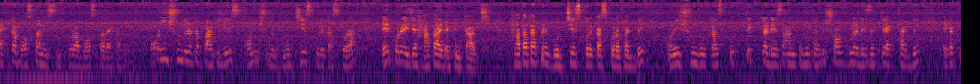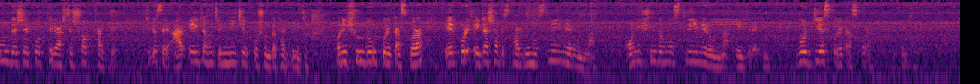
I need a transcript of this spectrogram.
একটা বস্তা নিচ্ছি পুরা বস্তা দেখাবো। অনেক সুন্দর একটা পার্টি ড্রেস, অনেক সুন্দর গর্জিয়াস করে কাজ করা। এরপরে এই যে হাতায় দেখেন কাজ। হাতাটা আপনার গর্জিয়াস করে কাজ করা থাকবে। অনেক সুন্দর কাজ, প্রত্যেকটা ড্রেস আনকমন থাকবে, সবগুলো ড্রেসের ট্যাগ থাকবে। এটা কোন দেশের থেকে আসছে, সব থাকবে। ঠিক আছে? আর এইটা হচ্ছে নিচের পোষণটা থাকবে এই যে। অনেক সুন্দর করে কাজ করা। এরপরে এইটার সাথে থাকবে মুসলিমের উন্না অনেক সুন্দর মুসলিমের উন্না এই যে দেখেন গর্জিয়াস করে কাজ করা। এই যে।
